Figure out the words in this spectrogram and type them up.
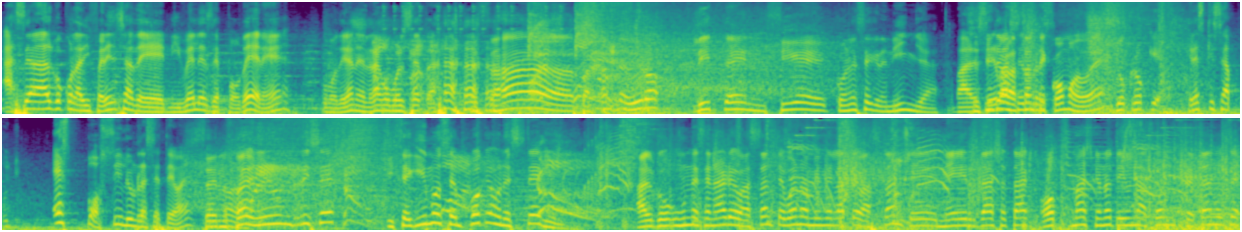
hacer algo con la diferencia de niveles de poder, ¿eh? Como dirían en Dragon Ball Z. Está bastante duro. Litten sigue con ese Greninja. Vale, Se siente bastante cómodo, ¿eh? Yo creo que. ¿Crees que sea.? Es posible un reseteo, ¿eh? Se nos No, puede venir un reset y seguimos en Pokémon Stadium. Algo, un escenario bastante bueno, a mí me late bastante. Nair, Dash Attack, Up Smash que no tiene una concretándose.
